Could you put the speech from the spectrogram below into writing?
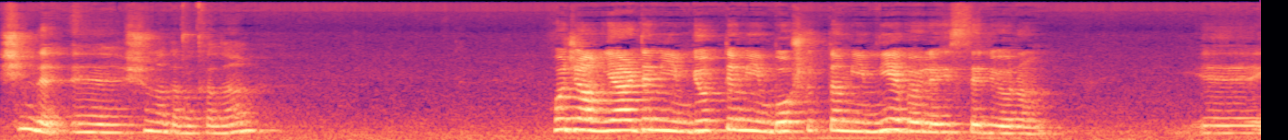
Şimdi e, şuna da bakalım. Hocam yerde miyim, gökte miyim, boşlukta mıyım, niye böyle hissediyorum? E,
